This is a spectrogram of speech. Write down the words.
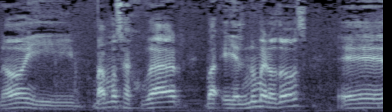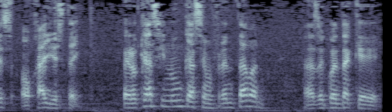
¿no? Y vamos a jugar, y el número dos es Ohio State, pero casi nunca se enfrentaban. Haz de cuenta que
